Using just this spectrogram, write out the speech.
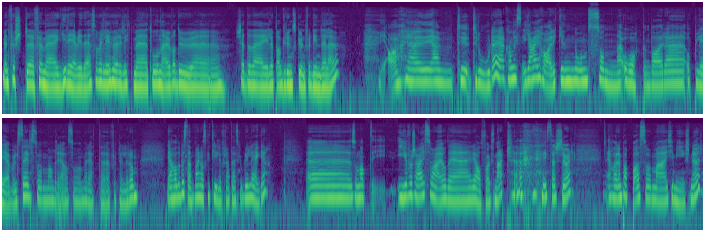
Men først, eh, før vi grev i det, så vil jeg høre litt med Tone. Hva du eh, Skjedde det i løpet av grunnskolen for din del òg? Ja, jeg, jeg t- tror det. Jeg, kan liksom, jeg har ikke noen sånne åpenbare opplevelser som Andreas og Merete forteller om. Jeg hadde bestemt meg ganske tidlig for at jeg skulle bli lege. Eh, sånn at i og for seg så er jo det realfagsnært i seg sjøl. Jeg har en pappa som er kjemiingeniør,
